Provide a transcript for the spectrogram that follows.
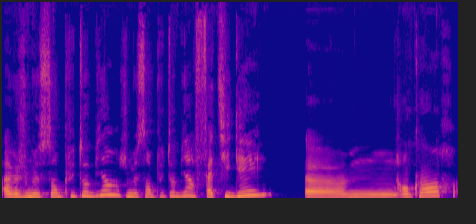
Ah, je me sens plutôt bien je me sens plutôt bien fatiguée encore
